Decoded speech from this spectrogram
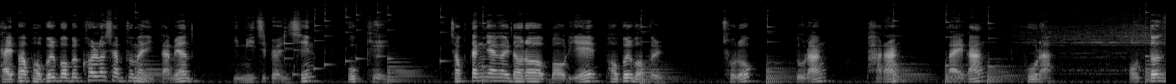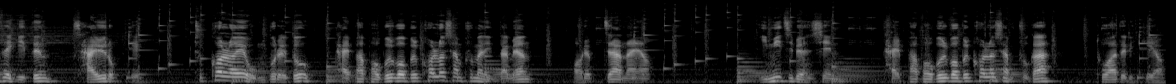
달파 버블버블 컬러 샴푸만 있다면 이미지 변신 오케이. 적당량을 덜어 머리에 버블버블. 초록, 노랑, 파랑, 빨강, 보라. 어떤 색이든 자유롭게. 투 컬러의 옴브레도 달파 버블버블 컬러 샴푸만 있다면 어렵지 않아요. 이미지 변신 달파 버블버블 컬러 샴푸가 도와드릴게요.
